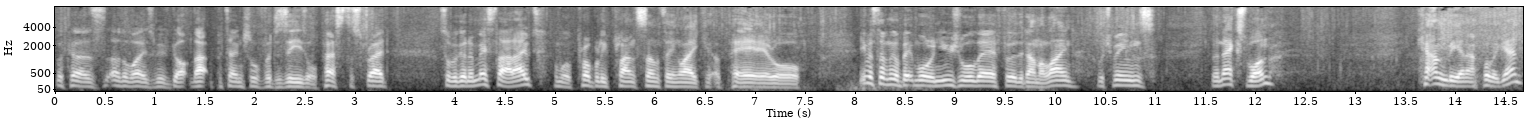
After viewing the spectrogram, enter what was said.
because otherwise we've got that potential for disease or pest to spread. So we're going to miss that out and we'll probably plant something like a pear or even something a bit more unusual there further down the line, which means the next one can be an apple again.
